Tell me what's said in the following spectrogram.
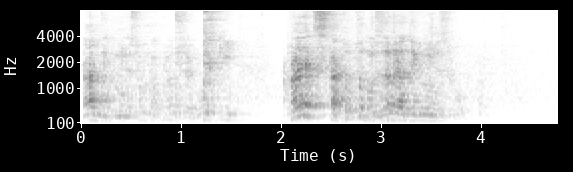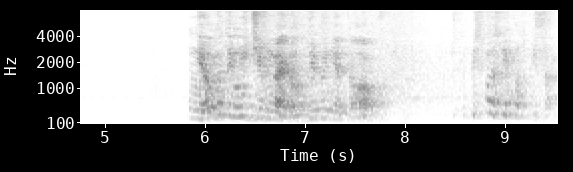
radny gminy Słupno Piotr Żegłuski projekt statutu Młodzieżowej Rady Gminy Słupno. Nie byłoby tym nic dziwnego, gdyby nie to, że to pismo jest niepodpisane.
